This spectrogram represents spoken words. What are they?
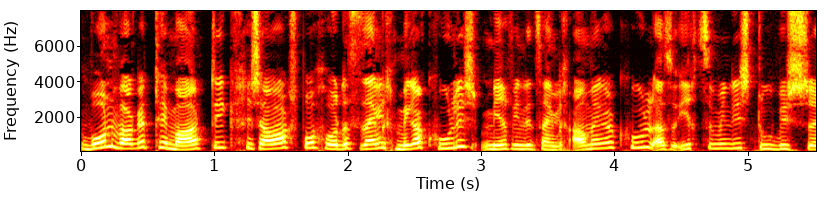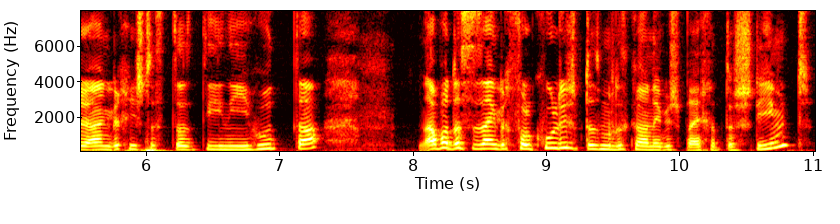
Wohnwagen-Thematik ist auch angesprochen worden, dass es eigentlich mega cool ist. Wir finden es eigentlich auch mega cool. Also ich zumindest. Du bist äh, eigentlich ist das da deine Hut da. Aber dass es eigentlich voll cool ist, dass wir das gar nicht besprechen, das stimmt.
